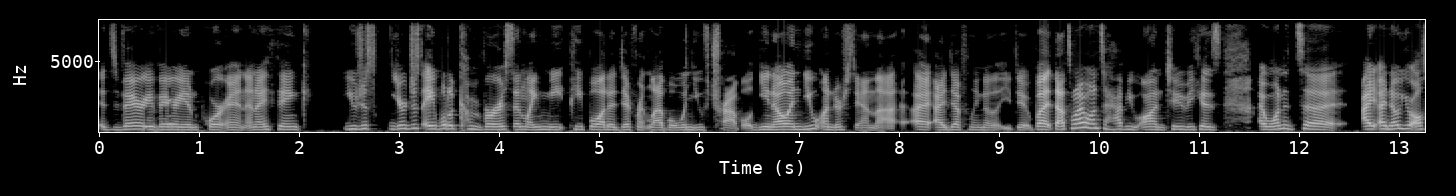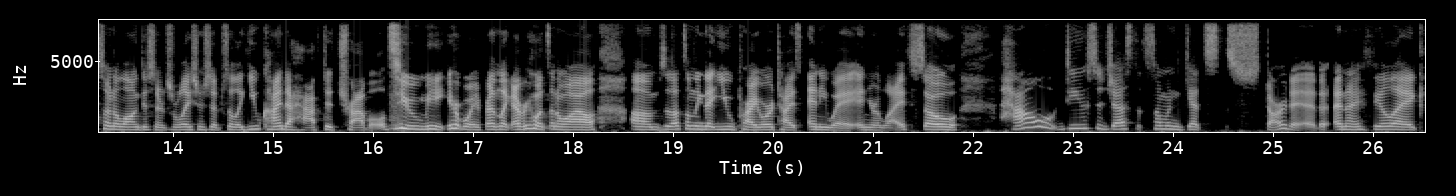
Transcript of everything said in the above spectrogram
it's very very important and i think you just you're just able to converse and like meet people at a different level when you've traveled you know and you understand that. I, I definitely know that you do but that's why i wanted to have you on too because i wanted to I, I know you're also in a long distance relationship so like you kind of have to travel to meet your boyfriend like every once in a while um so that's something that you prioritize anyway in your life so how do you suggest that someone gets started? And i feel like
